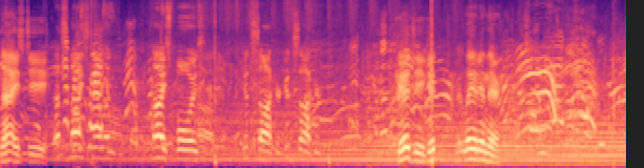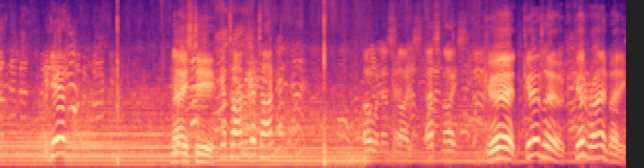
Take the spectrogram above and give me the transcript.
Nice, D. That's nice, Dylan. Nice, boys. Good soccer, good soccer. Good, D. Good. Lay it in there. Again. Nice, D. You got time, you got time. Oh, and that's nice. That's nice. Good. Good, Luke. Good run, buddy.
